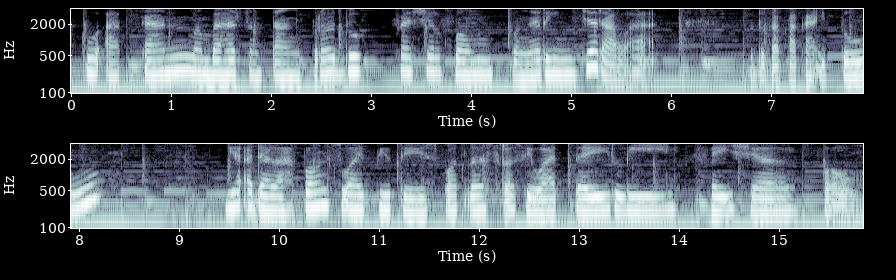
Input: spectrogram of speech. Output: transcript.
aku akan membahas tentang produk facial foam pengering jerawat. Produk apakah itu? Dia adalah Pond's White Beauty Spotless Rosy White Daily Facial Foam.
